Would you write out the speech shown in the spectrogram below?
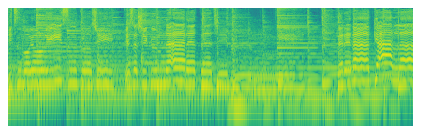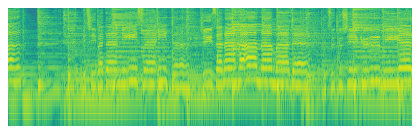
いつもより少し優しくなれた自分に。照れながら道端に咲いた小さな花まで美しく見える。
